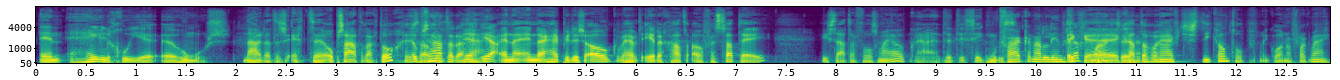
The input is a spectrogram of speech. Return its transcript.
en hele goede eh hummus. Nou, dat is echt op zaterdag, toch? Is Op dat zaterdag, ja. En, en daar heb je dus ook, we hebben het eerder gehad over saté. Die staat er volgens mij ook. Nou, dat is, ik moet Dus vaker naar de ik, eh, Lindegrachtmarkt. ik ga toch weer eventjes die kant op. Ik woon er vlakbij.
